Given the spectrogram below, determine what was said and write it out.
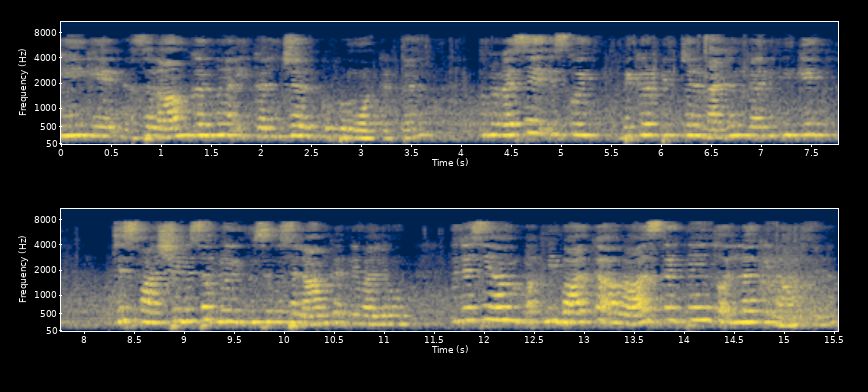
کہی کہ سلام کرنا ایک کلچر کو پروموٹ کرتا ہے، تو میں ویسے اس کو ایک بگر پکچر امیجن کر رہی تھی کہ جس معاشرے میں سب لوگ ایک دوسرے کو سلام کرنے والے ہوں، تو جیسے ہم اپنی بات کا آغاز کرتے ہیں تو اللہ کے نام سے نا،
